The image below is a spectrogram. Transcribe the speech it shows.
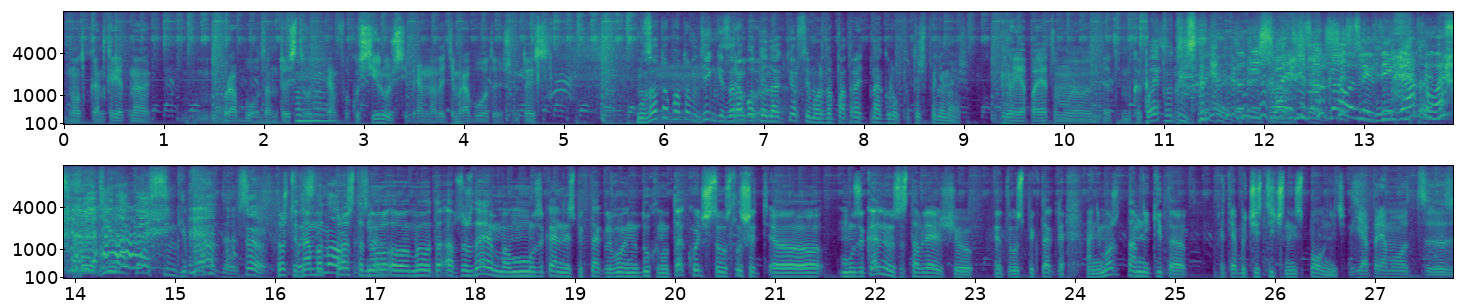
ну вот конкретно работа. Ну, то есть ты вот прям фокусируешься и прям над этим работаешь. Ну, то есть, Но зато потом деньги, заработанные на Другое, да. актерстве, можно потратить на группу, ты же понимаешь. ну я поэтому это как Поэтому ты Ходи на. Ходи на кастинге, правда, все. Слушайте, нам вот просто, ну, э, мы вот обсуждаем музыкальный спектакль «Войны духа», но так хочется услышать э, музыкальную составляющую этого спектакля. А не может нам Никита хотя бы частично исполнить? я прямо вот э,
